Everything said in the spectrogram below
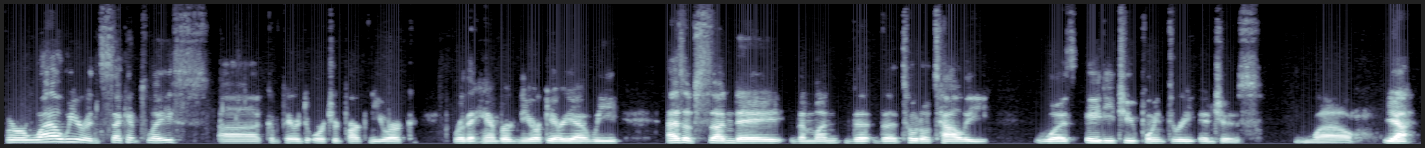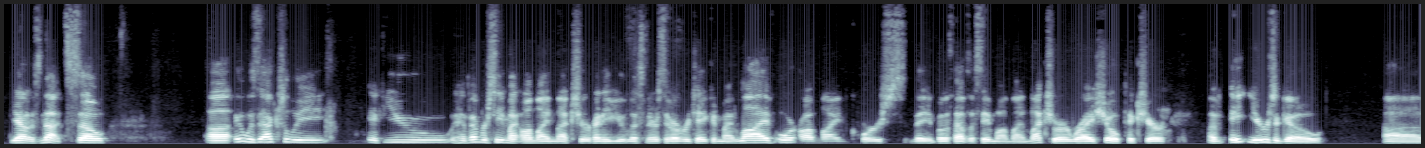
For a while, we were in second place uh, compared to Orchard Park, New York, or the Hamburg, New York area. We, as of Sunday, the mon- the, the total tally was 82.3 inches. Wow. Yeah. Yeah. It was nuts. So uh, it was actually if you have ever seen my online lecture, if any of you listeners have ever taken my live or online course, they both have the same online lecture where I show a picture of eight years ago, uh,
